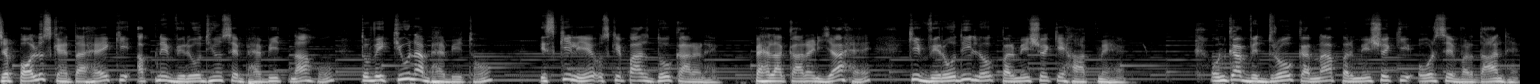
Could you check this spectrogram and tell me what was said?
जब पॉलुस कहता है कि अपने विरोधियों से भयभीत ना हो तो वे क्यों ना भयभीत हो? इसके लिए उसके पास दो कारण हैं। पहला कारण यह है कि विरोधी लोग परमेश्वर के हाथ में हैं। उनका विद्रोह करना परमेश्वर की ओर से वरदान है।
